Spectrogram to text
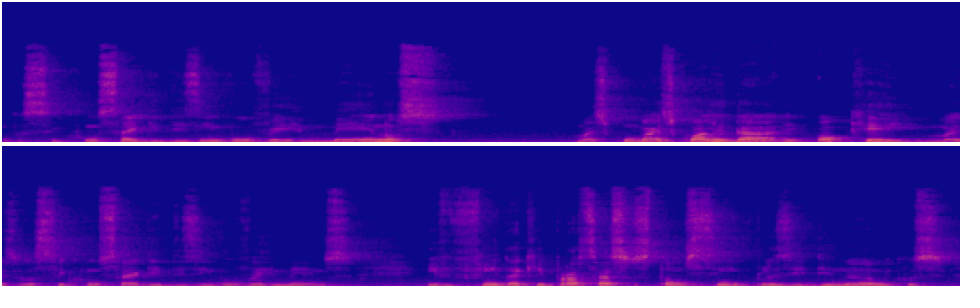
Você consegue desenvolver menos, mas com mais qualidade. Ok, mas você consegue desenvolver menos. E fim daqui processos tão simples e dinâmicos,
